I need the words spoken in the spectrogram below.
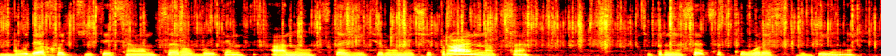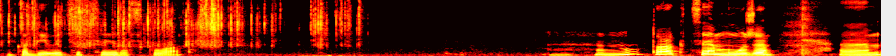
буде хотітися вам це робити. А ну, скажіть, руни, чи правильно це? Чи принесе це користь людині, яка дивиться цей розклад? Ну, так, це може е,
